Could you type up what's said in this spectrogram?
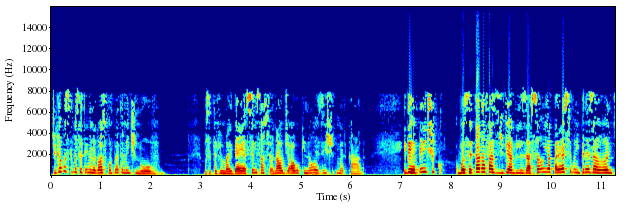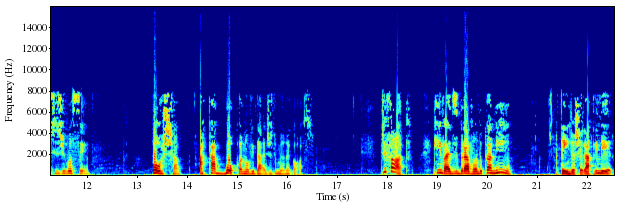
Digamos que você tem um negócio completamente novo. Você teve uma ideia sensacional de algo que não existe no mercado. E de repente você está na fase de viabilização e aparece uma empresa antes de você poxa, acabou com a novidade do meu negócio. De fato, quem vai desbravando o caminho tende a chegar primeiro.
